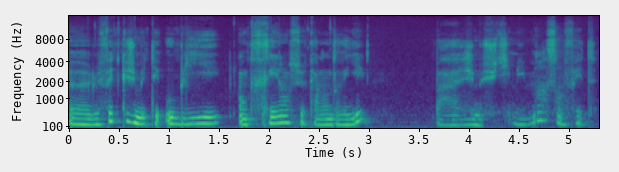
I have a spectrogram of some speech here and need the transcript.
Euh, le fait que je m'étais oubliée en créant ce calendrier, bah, je me suis dit, mais mince en fait,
